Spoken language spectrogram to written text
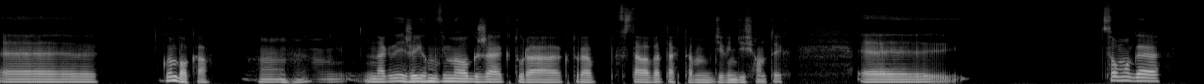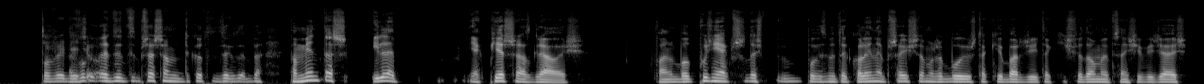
e, głęboka. Mm. Mhm. Jeżeli mówimy o grze, która, która powstała w latach tam 90., e, co mogę powiedzieć. Ogóle, przepraszam, tylko pamiętasz, ile, jak pierwszy raz grałeś? Bo później, jak przyszedłeś, powiedzmy, te kolejne przejścia, może były już takie bardziej takie świadome, w sensie wiedziałeś,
